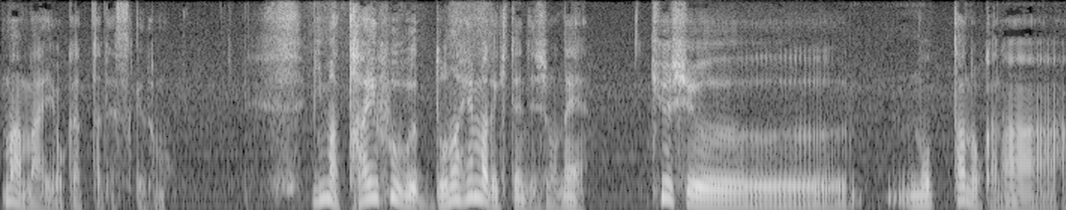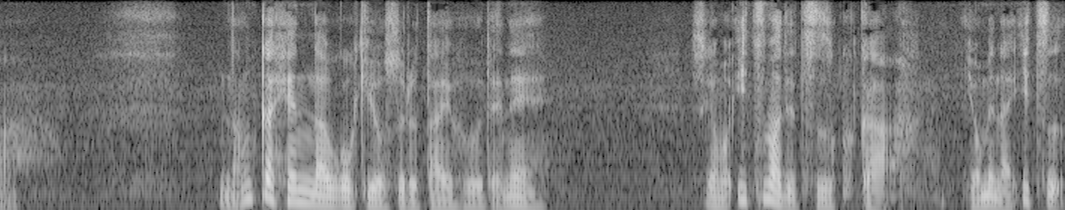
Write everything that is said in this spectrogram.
まあまあ良かったですけども。今台風どの辺まで来てんでしょうね。九州乗ったのかな。なんか変な動きをする台風でね。しかもいつまで続くか読めないいつ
